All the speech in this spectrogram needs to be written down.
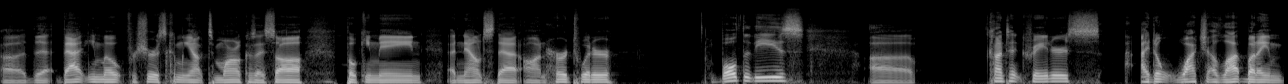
Uh, that that emote for sure is coming out tomorrow because I saw Pokimane announce that on her Twitter. Both of these uh, content creators, I don't watch a lot, but I am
